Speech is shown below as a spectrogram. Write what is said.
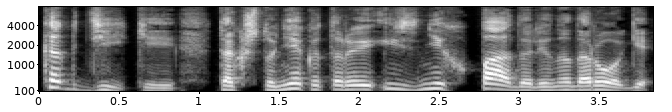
как дикие, так что некоторые из них падали на дороге.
